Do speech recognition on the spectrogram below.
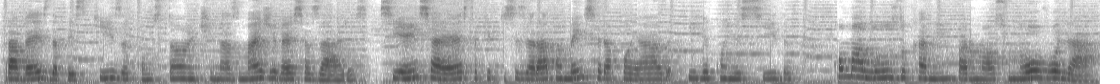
através da pesquisa constante nas mais diversas áreas. Ciência esta que precisará também ser apoiada e reconhecida como a luz do caminho para o nosso novo olhar,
